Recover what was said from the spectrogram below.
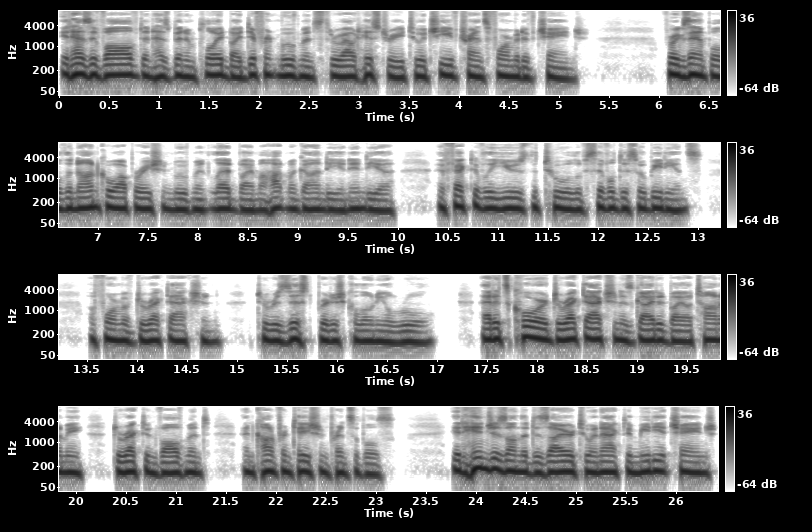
It has evolved and has been employed by different movements throughout history to achieve transformative change. For example, the non cooperation movement led by Mahatma Gandhi in India effectively used the tool of civil disobedience, a form of direct action, to resist British colonial rule. At its core, direct action is guided by autonomy, direct involvement, and confrontation principles. It hinges on the desire to enact immediate change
